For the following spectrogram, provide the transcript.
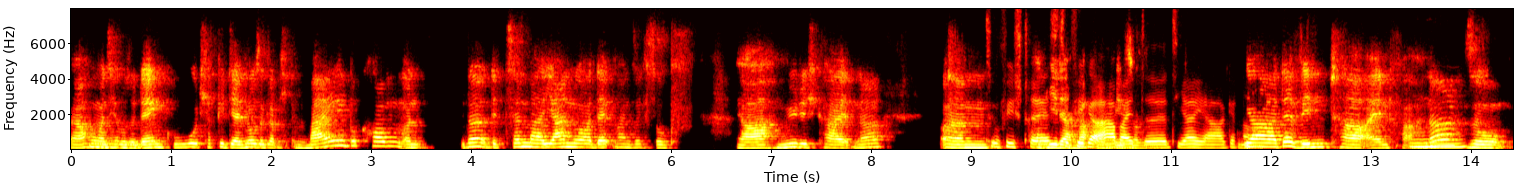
Ja, wo man sich immer so mhm. denkt, gut, ich habe die Diagnose, glaube ich, im Mai bekommen und ne, Dezember, Januar denkt man sich so, pff, ja, Müdigkeit, ne? Ähm, zu viel Stress, zu viel gearbeitet, so, ja, ja, genau. Ja, der Winter einfach, ne? mhm. ne? So.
